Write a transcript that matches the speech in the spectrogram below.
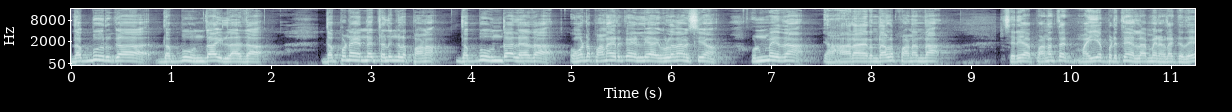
தப்பு இருக்கா? தப்பு உண்டா? இல்லாதா? தப்புனா என்ன? தெலுங்கில் பணம். தப்பு உண்டா லேதா உங்கள்கிட்ட பணம் இருக்கா இல்லையா? இவ்வளோ தான் விஷயம். உண்மை தான் யாராக இருந்தாலும் பணம் தான் சரியா? பணத்தை மையப்படுத்தி எல்லாமே நடக்குது.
